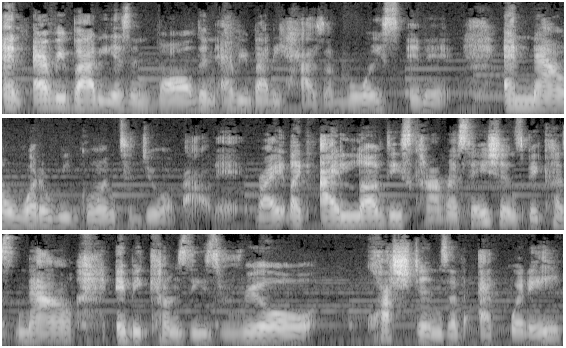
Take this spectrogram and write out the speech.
and everybody is involved and everybody has a voice in it. And now what are we going to do about it right? Like i love these conversations because now it becomes these real questions of equity.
